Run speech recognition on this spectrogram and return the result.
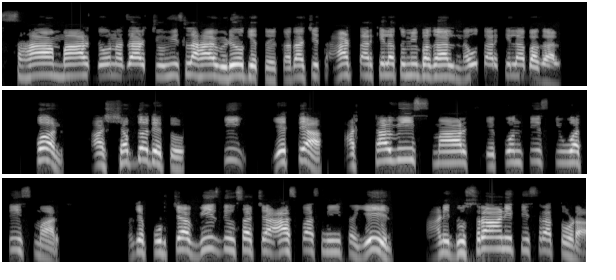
सहा मार्च दोन हजार चोवीसला हा व्हिडिओ घेतोय. कदाचित आठ तारखेला तुम्ही बघाल नऊ तारखेला बघाल. पण हा शब्द देतो की येत्या अठ्ठावीस मार्च एकोणतीस किंवा तीस मार्च म्हणजे पुढच्या वीस दिवसाच्या आसपास मी इथं येईल आणि दुसरा आणि तिसरा तोडा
